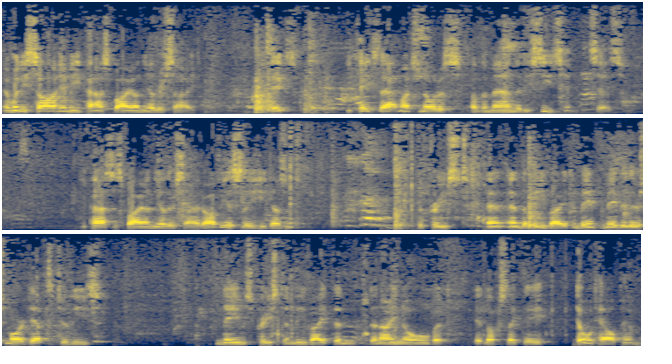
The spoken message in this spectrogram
And when he saw him, he passed by on the other side. He takes he takes that much notice of the man that he sees him, it says. He passes by on the other side. Obviously he doesn't, the priest and, and the Levite, and maybe, maybe there's more depth to these names, priest and Levite, than, than I know, but it looks like they don't help him,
